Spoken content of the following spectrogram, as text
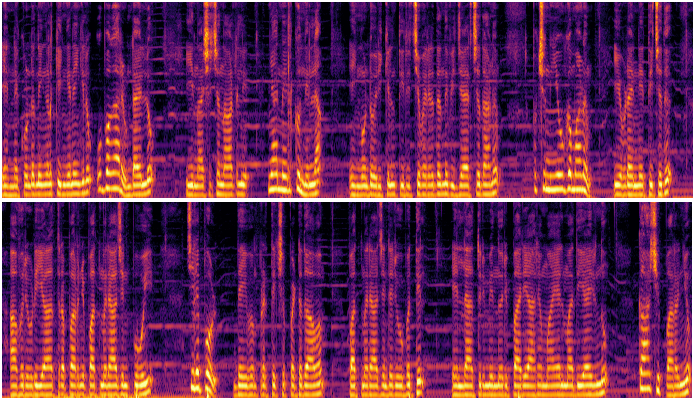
എന്നെ കൊണ്ട് നിങ്ങൾക്ക് ഇങ്ങനെയെങ്കിലും ഉപകാരം ഉണ്ടായല്ലോ. ഈ നശിച്ച നാട്ടിൽ ഞാൻ നിൽക്കുന്നില്ല. ഇങ്ങോട്ട് ഒരിക്കലും തിരിച്ചു വരരുതെന്ന് വിചാരിച്ചതാണ്. പക്ഷെ നിയോഗമാണ് ഇവിടെ എന്നെ എത്തിച്ചത്. അവരോട് യാത്ര പറഞ്ഞു പത്മരാജൻ പോയി. ചിലപ്പോൾ ദൈവം പ്രത്യക്ഷപ്പെട്ടതാവാം. പത്മരാജന്റെ രൂപത്തിൽ എല്ലാത്തിനും ഇന്നൊരു പരിഹാരമായാൽ മതിയായിരുന്നു. കാശി പറഞ്ഞു.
